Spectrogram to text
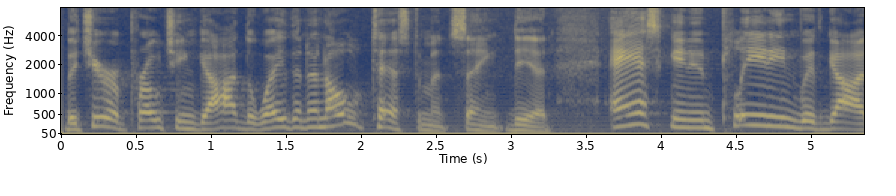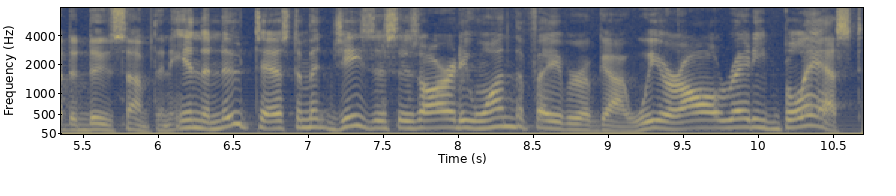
But you're approaching God the way that an Old Testament saint did, asking and pleading with God to do something. In the New Testament, Jesus has already won the favor of God. We are already blessed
